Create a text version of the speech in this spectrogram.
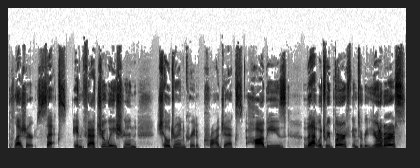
pleasure, sex, infatuation, children, creative projects, hobbies, that which we birth into the universe.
